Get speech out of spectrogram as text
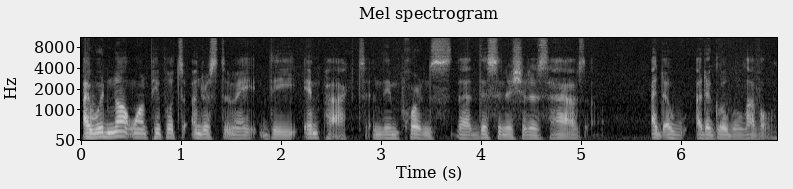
I would not want people to underestimate the impact and the importance that this initiative has at a, at a global level.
